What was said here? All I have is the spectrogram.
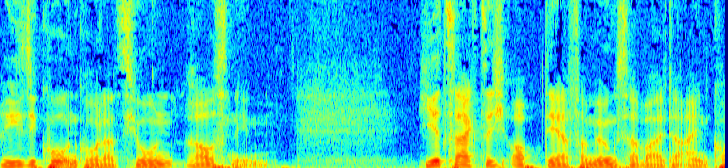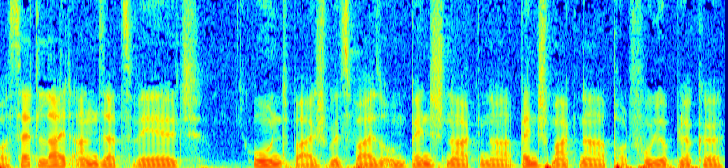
Risiko und Korrelation rausnehmen. Hier zeigt sich, ob der Vermögensverwalter einen Core-Satellite-Ansatz wählt und beispielsweise um benchmarknahe Benchmark Portfolioblöcke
